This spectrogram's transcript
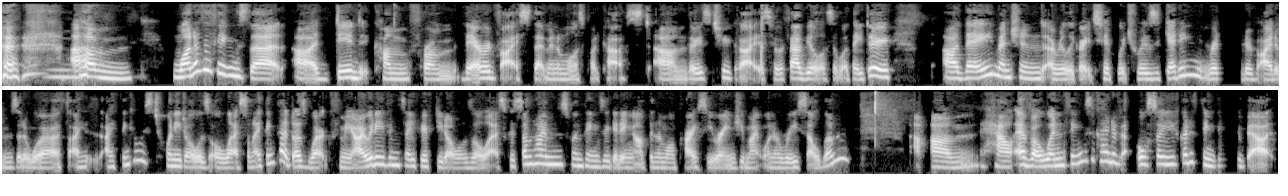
um, one of the things that uh, did come from their advice, that minimalist podcast, um, those two guys who are fabulous at what they do, uh, they mentioned a really great tip, which was getting rid of items that are worth, I, I think it was $20 or less. And I think that does work for me. I would even say $50 or less, because sometimes when things are getting up in the more pricey range, you might want to resell them. Um, however, when things are kind of also, you've got to think about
